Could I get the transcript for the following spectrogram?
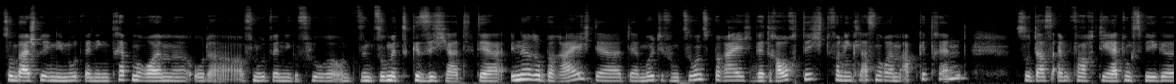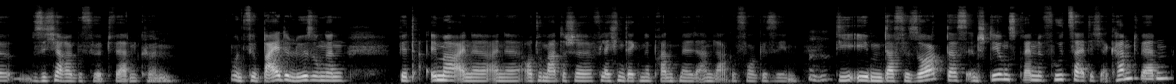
zum Beispiel in die notwendigen Treppenräume oder auf notwendige Flure und sind somit gesichert. Der innere Bereich, der, der Multifunktionsbereich, wird rauchdicht von den Klassenräumen abgetrennt, sodass einfach die Rettungswege sicherer geführt werden können. Und für beide Lösungen wird immer eine, eine automatische flächendeckende Brandmeldeanlage vorgesehen, mhm. die eben dafür sorgt, dass Entstehungsbrände frühzeitig erkannt werden,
